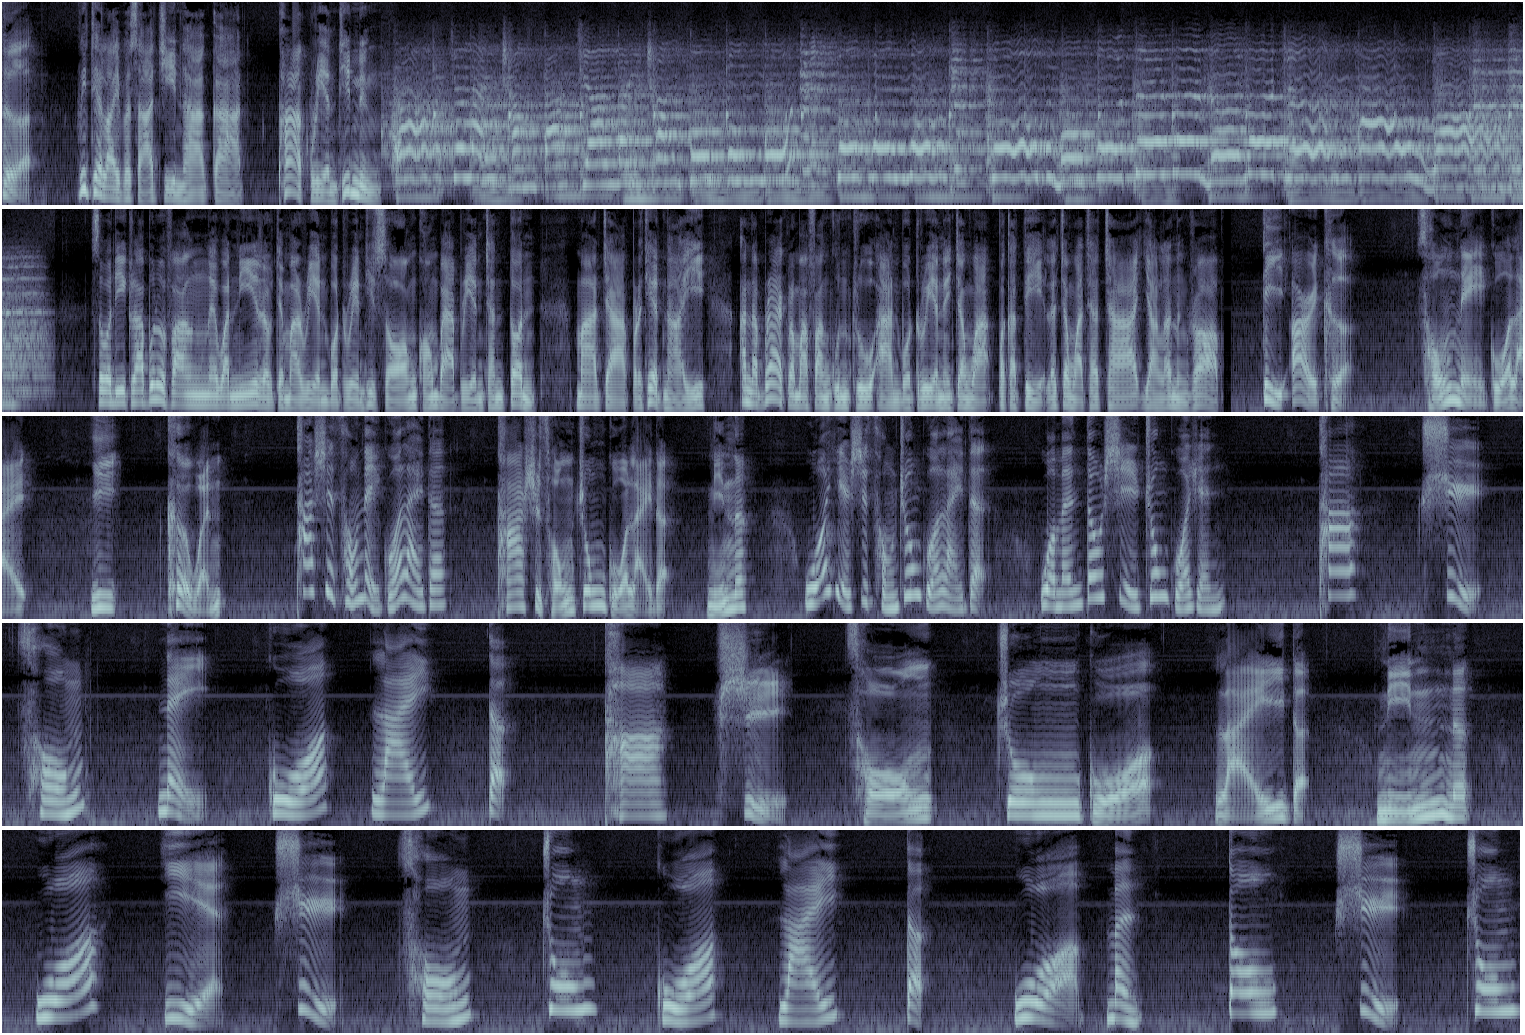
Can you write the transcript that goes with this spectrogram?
วิทยาลัยภาษาจีนทางอากาศ ภาคเรียนที่หนึ่ง 大家来唱，大家来唱，砰砰么，砰砰么，砰砰么，砰哒哒啦啦，真好玩。 สวัสดีครับเพื่อนผู้ฟังในวันนี้เราจะมาเรียนบทเรียนที่สองของแบบเรียนชั้นต้น มาจากประเทศไหน อันดับแรกเรามาฟังคุณครูอ่านบทเรียนในจังหวะปกติ และจังหวะช้าๆ อย่างละหนึ่งรอบ 第二课从哪国来？一课文，他是从哪国来的？他是从中国来的。您呢？我也是从中国来的，我们都是中国人。他是从哪国来的？他是从中国来的。您呢？我也是从中国来的，我们都是中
